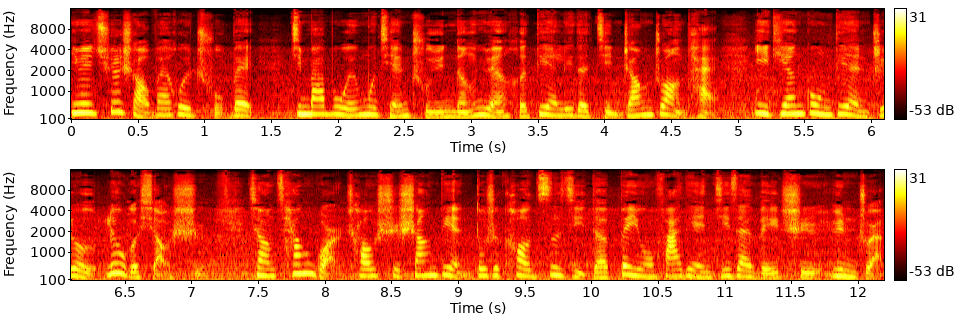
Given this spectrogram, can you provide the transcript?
因为缺少外汇储备，津巴布韦目前处于能源和电力的紧张状态，一天供电只有六个小时。像餐馆、超市、商店都是靠自己的备用发电机在维持运转。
